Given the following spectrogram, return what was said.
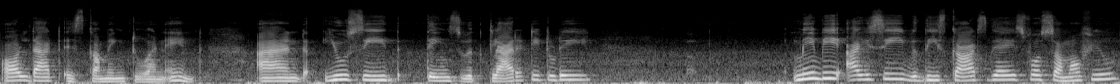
all that is coming to an end, and you see things with clarity today. Maybe I see with these cards, guys, for some of you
